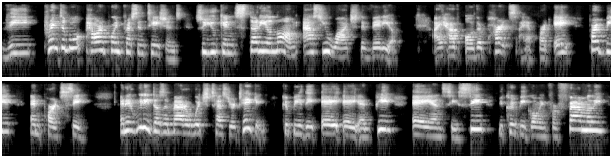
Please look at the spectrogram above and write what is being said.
the printable PowerPoint presentations so you can study along as you watch the video. I have other parts. I have part A, part B, and part C. And it really doesn't matter which test you're taking. Could be the AANP, ANCC. You could be going for family.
